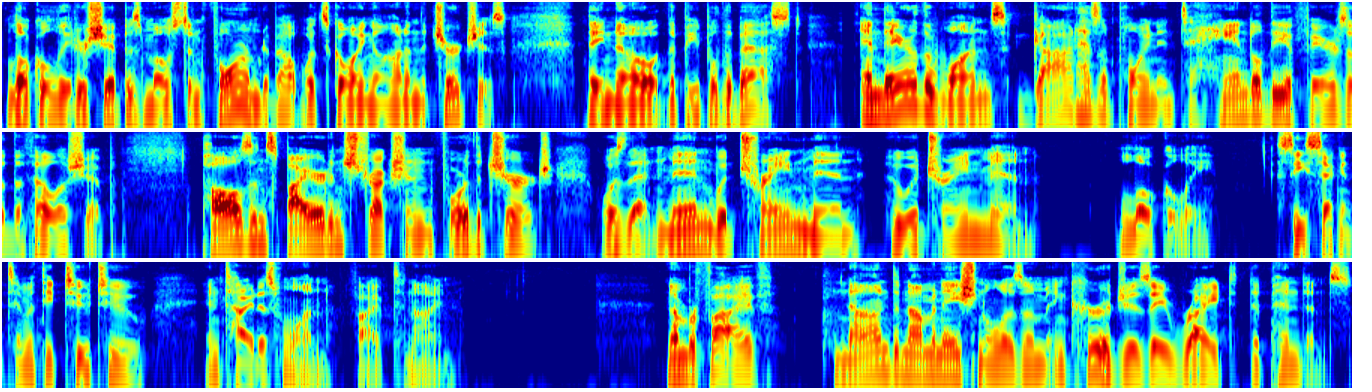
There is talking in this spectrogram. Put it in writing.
Local leadership is most informed about what's going on in the churches. They know the people the best, and they are the ones God has appointed to handle the affairs of the fellowship. Paul's inspired instruction for the church was that men would train men who would train men locally. See 2 Timothy 2 2 and Titus 1 5 to 9. Number 5, non denominationalism encourages a right dependence.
